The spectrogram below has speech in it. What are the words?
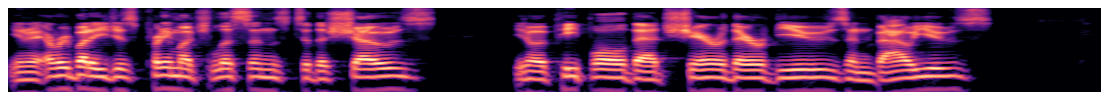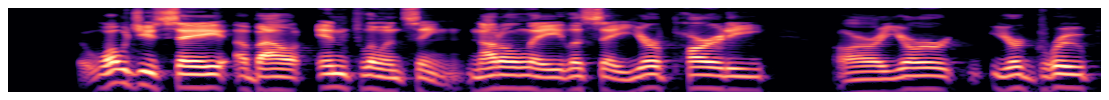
You know, everybody just pretty much listens to the shows you know, people that share their views and values. What would you say about influencing not only, let's say, your party or your your group,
